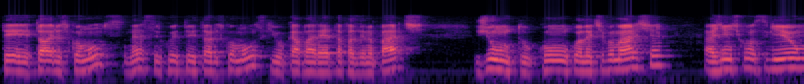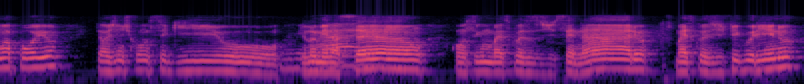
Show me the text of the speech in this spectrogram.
Territórios Comuns, né, Circuito Territórios Comuns, que o Cabaré está fazendo parte, junto com o Coletivo Marcha, a gente conseguiu um apoio. Então a gente conseguiu iluminação, conseguimos mais coisas de cenário, mais coisas de figurino,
